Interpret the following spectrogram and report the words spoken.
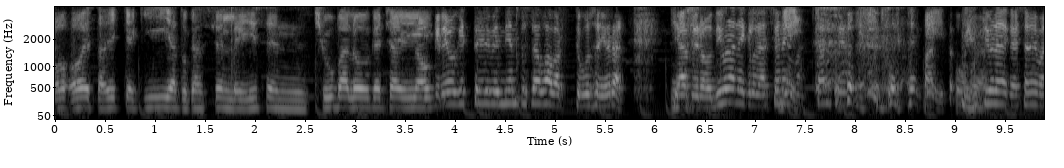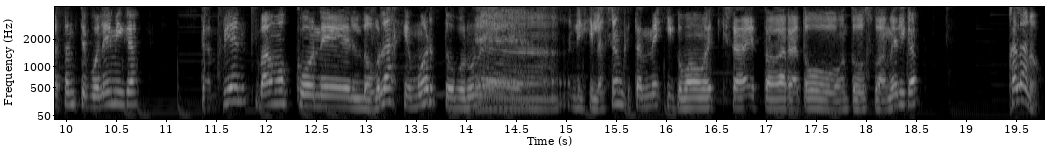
o oh, sabéis que aquí a tu canción le dicen chúpalo, ¿cachai? No creo que esté dependiente de esa agua, aparte se puso a llorar. Ya, pero dio unas declaraciones Gay. bastante. Gay, po, dio weón. unas declaraciones bastante polémicas. También vamos con el doblaje muerto por una Eh. legislación que está en México. Vamos a ver, quizás esto agarra a todo, todo Sudamérica. Ojalá no.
